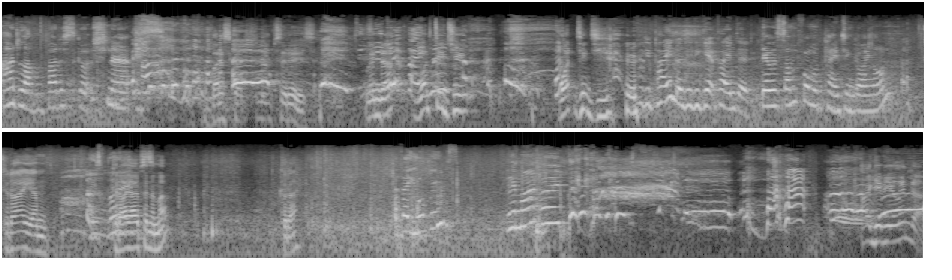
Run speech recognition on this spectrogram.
I'd love a butterscotch schnapps. Butterscotch schnapps it is. Linda, what did you... What did you... Did you paint or did you get painted? There was some form of painting going on. Could I, um... Could I open them up? Could I? Are they your boobs? They're my boobs. I give you Linda.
